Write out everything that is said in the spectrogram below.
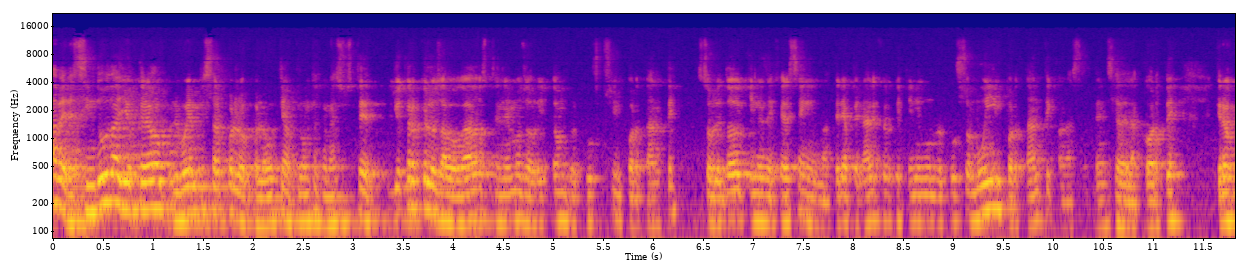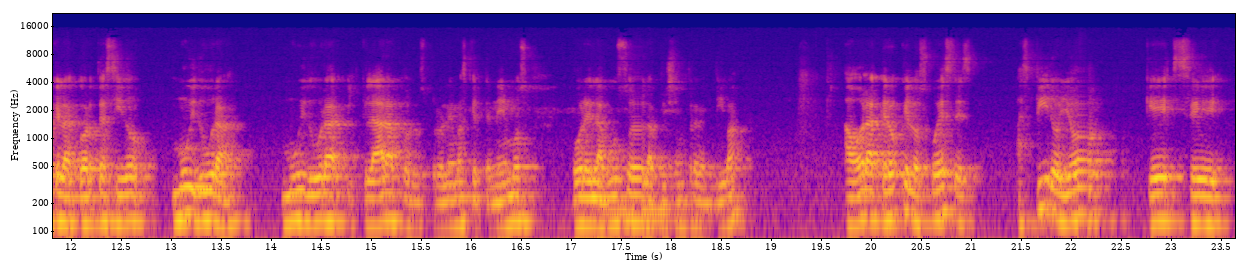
A ver, sin duda yo creo, le voy a empezar por, la última pregunta que me hace usted. Yo creo que los abogados tenemos ahorita un recurso importante, sobre todo quienes ejercen en materia penal, creo que tienen un recurso muy importante con la sentencia de la Corte. Creo que la Corte ha sido muy dura, muy dura y clara por los problemas que tenemos por el abuso de la prisión preventiva. Ahora creo que los jueces, aspiro yo, que se,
